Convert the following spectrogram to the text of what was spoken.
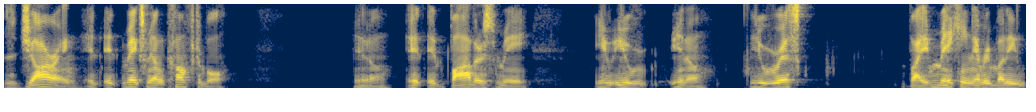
is jarring. It, it makes me uncomfortable. You know, it, it bothers me. You, you, you know, you risk by making everybody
